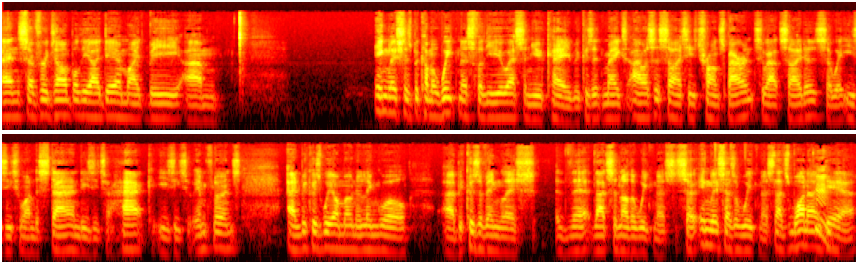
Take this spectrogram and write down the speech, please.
And so, for example, the idea might be um, English has become a weakness for the US and UK because it makes our society transparent to outsiders. So we're easy to understand, easy to hack, easy to influence. And because we are monolingual, uh, because of English, that, that's another weakness. So English as a weakness. That's one hmm.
